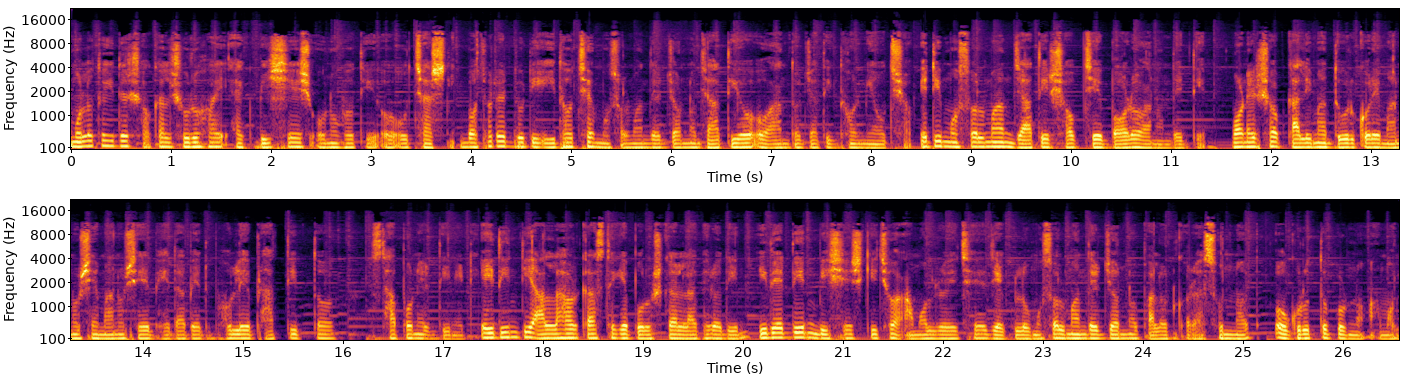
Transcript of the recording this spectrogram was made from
মূলত ঈদের সকাল শুরু হয় এক বিশেষ অনুভূতি ও উচ্ছ্বাস নিয়ে। বছরের দুটি ঈদ হচ্ছে মুসলমানদের জন্য জাতীয় ও আন্তর্জাতিক ধর্মীয় উৎসব। এটি মুসলমান জাতির সবচেয়ে বড় আনন্দের দিন। মনের সব কালিমা দূর করে মানুষে মানুষে ভেদাভেদ, ভুলে ভ্রাতৃত্ব স্থাপনের দিন এটি। এই দিনটি আল্লাহর কাছ থেকে পুরস্কার লাভেরও দিন। ঈদের দিন বিশেষ কিছু আমল রয়েছে যেগুলো মুসলমানদের জন্য পালন করা সুন্নত ও গুরুত্বপূর্ণ আমল।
